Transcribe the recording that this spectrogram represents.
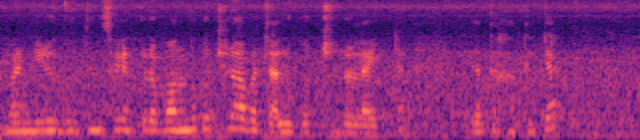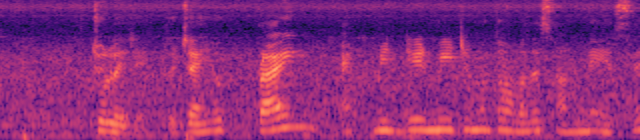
আমার নিরু দু তিন সেকেন্ড করে বন্ধ করছিল, আবার চালু করছিল লাইটটা, যাতে হাতিটা চলে যায়। তো যাই হোক প্রায় এক মিনিট, দেড় মিনিটের মতো আমাদের সামনে এসে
